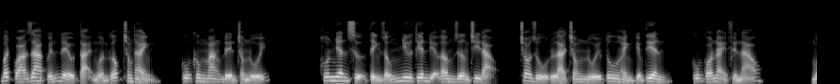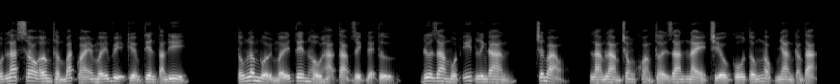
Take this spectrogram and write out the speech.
Bất quá gia quyến đều tại nguồn gốc trong thành, cũng không mang đến trong núi hôn nhân sự tình giống như thiên địa âm dương chi đạo, cho dù là trong núi tu hành kiếm tiên, cũng có nảy phiền não. Một lát sau âm thầm bắt quái mấy vị kiếm tiên tán đi. Tống lâm đổi mấy tên hầu hạ tạp dịch đệ tử, đưa ra một ít linh đan, chân bảo, làm làm trong khoảng thời gian này chiếu cố tống ngọc nhan cảm tạ.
